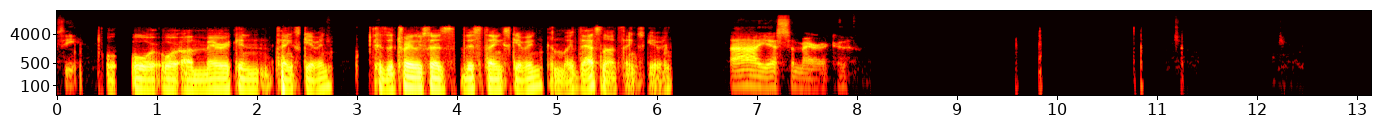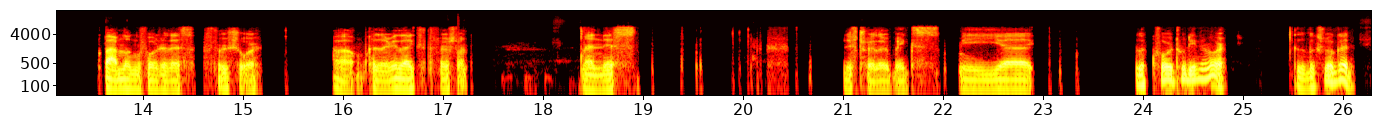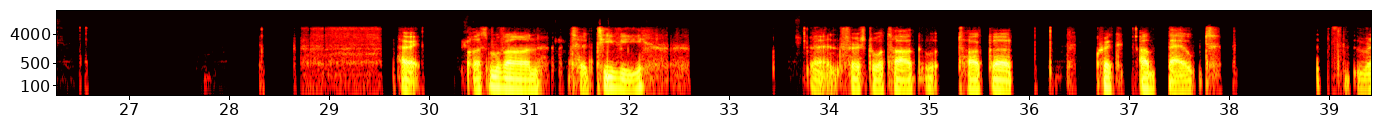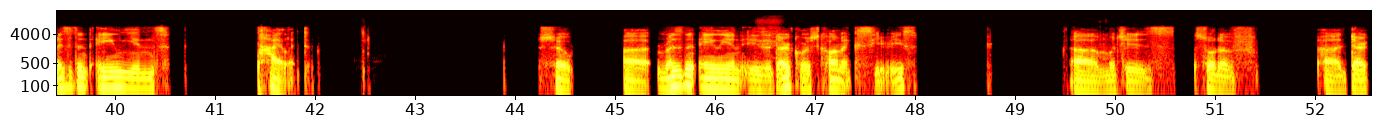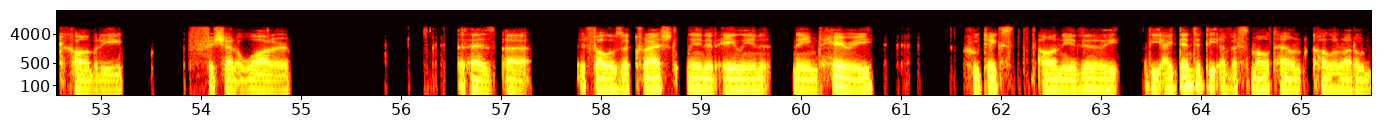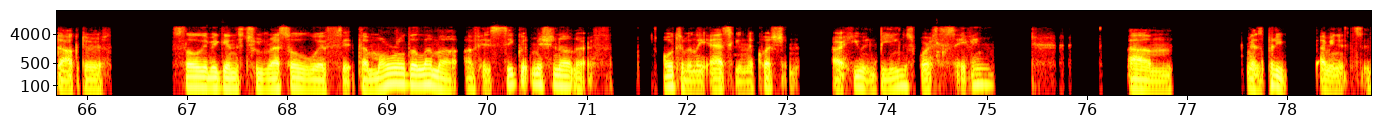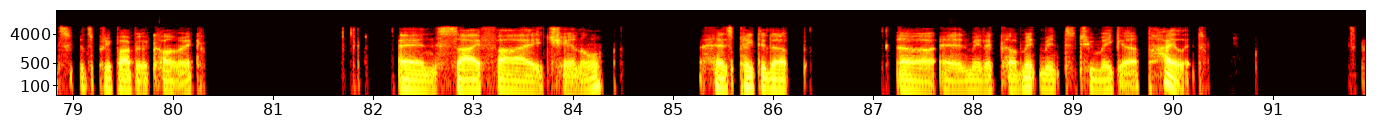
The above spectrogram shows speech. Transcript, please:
See, or, or or American Thanksgiving, because the trailer says this Thanksgiving. I'm like, that's not Thanksgiving. ah, yes, America. But I'm looking forward to this for sure, because I really liked the first one, and this this trailer makes me uh, look forward to it even more because it looks real good. All right, let's move on to TV, and first we'll talk talk uh, quick about Resident Aliens pilot. So, uh, Resident Alien is a Dark Horse Comics series, um, which is sort of uh, dark comedy, fish out of water. That has uh, it follows a crash-landed alien named Harry, who takes on the identity the identity of a small-town Colorado doctor. Slowly begins to wrestle with the moral dilemma of his secret mission on Earth, ultimately asking the question: Are human beings worth saving? Um, it's pretty. I mean, it's it's it's a pretty popular comic, and Sci-Fi Channel has picked it up uh, and made a commitment to make a pilot.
